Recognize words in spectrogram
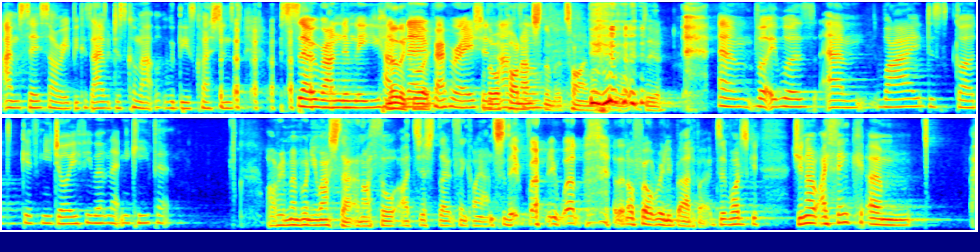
I'm so sorry because I would just come out with these questions so randomly. You had no, no preparation. Although I can't all. answer them at the time. dear. Um, but it was, um, why does God give me joy if He won't let me keep it? I remember when you asked that, and I thought, I just don't think I answered it very well. And then I felt really bad about it. Why does, do you know, I think, um,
